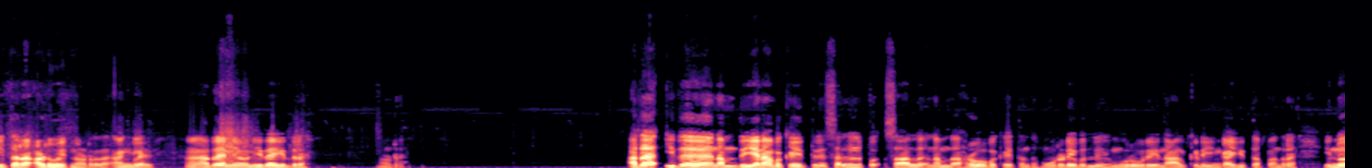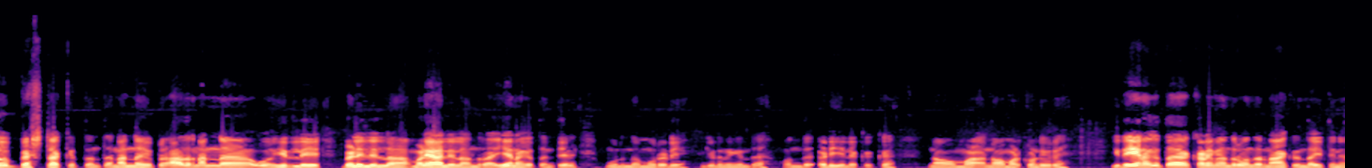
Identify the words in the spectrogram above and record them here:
ಈ ಥರ ಅಡು ಐತೆ ನೋಡ್ರಿ ಅದು. ಐತಿ. ಹಾಂ ಅದೇ ನೀವು ಇದಾಗಿದ್ರ. ನೋಡ್ರಿ. ಅದ, ಇದು ನಮ್ದು ಏನಾಗಬೇಕೈತ್ರಿ ಸ್ವಲ್ಪ ಸಾಲ ನಮ್ದು ಹರವಬೇಕೈತೆ ಅಂತ ಮೂರು ಅಡಿ ಬದಲಿ ಮೂರುವರೆ, ನಾಲ್ಕು ಅಡಿ ಹಿಂಗಾಗಿತ್ತಪ್ಪ ಅಂದ್ರೆ ಇನ್ನೂ ಬೆಸ್ಟ್ ಆಕಿತ್ತು ಅಂತ ನನ್ನ ಅಭಿಪ್ರಾಯ. ಆದ್ರೆ ನನ್ನ ಇರಲಿ, ಬೆಳಿಲಿಲ್ಲ, ಮಳೆ ಆಗಲಿಲ್ಲ ಅಂದ್ರೆ ಏನಾಗುತ್ತೆ ಅಂತೇಳಿ ಮೂರಿಂದ ಮೂರು ಅಡಿ ಗಿಡದಿಂದ ಒಂದು ಅಡಿ ಲೆಕ್ಕಕ್ಕೆ ನಾವು ಮಾ, ನಾವು ಮಾಡ್ಕೊಂಡಿವ್ರಿ. ಇದು ಏನಾಗುತ್ತೆ, ಕಡಿಮೆ ಅಂದ್ರೆ ಒಂದು ನಾಲ್ಕರಿಂದ ಐತೇನೆ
